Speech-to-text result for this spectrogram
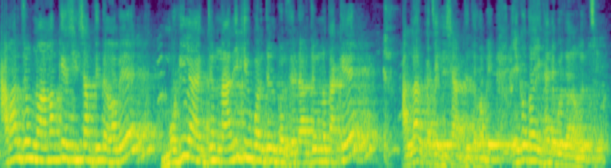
আমার জন্য আমাকে হিসাব দিতে হবে, মহিলা একজন উপার্জন করেছে? জন্য তাকে আল্লাহর কাছে হিসাব দিতে হবে। এই কথা এখানে বোঝানো হচ্ছে।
